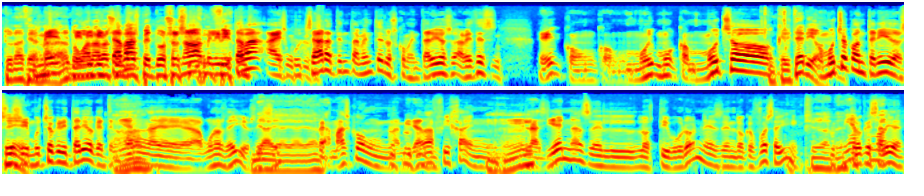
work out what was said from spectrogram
Tú no decías me, nada, ¿no? Tú me guardabas un limitaba, respetuoso no, me limitaba a escuchar atentamente los comentarios, a veces eh, con, con, muy, mu- con mucho. Con criterio. Con mucho contenido, sí, Sí. sí, mucho criterio que tenían eh, algunos de ellos. Ya, sí. ya, ya, ya. Pero además con la mirada fija en, las llenas, en los tiburones, en lo que fuese allí. Creo que salía.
